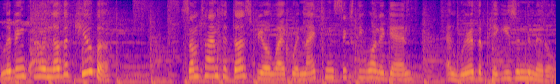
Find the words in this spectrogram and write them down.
Living Through Another Cuba. Sometimes it does feel like we're 1961 again, and we're the piggies in the middle.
